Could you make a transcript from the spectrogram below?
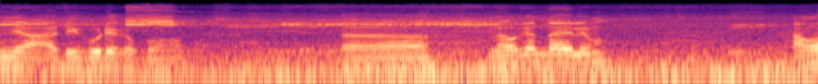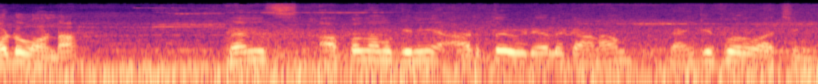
ഇനി അടി കൂടിയൊക്കെ പോകണം നമുക്കെന്തായാലും അങ്ങോട്ട് പോകണ്ട ഫ്രണ്ട്സ് അപ്പോൾ നമുക്കിനി അടുത്ത വീഡിയോയിൽ കാണാം. താങ്ക് ഫോർ വാച്ചിങ്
